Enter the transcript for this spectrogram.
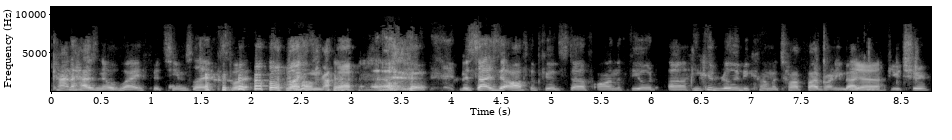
Kind of has no life, it seems like, but. oh Um, besides the off the field stuff, on the field, uh, he could really become a top five running back in the future.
